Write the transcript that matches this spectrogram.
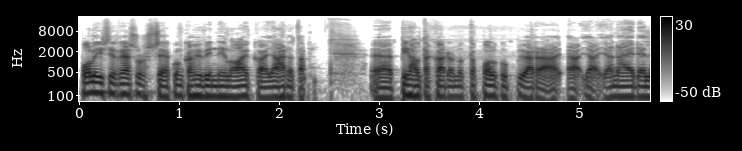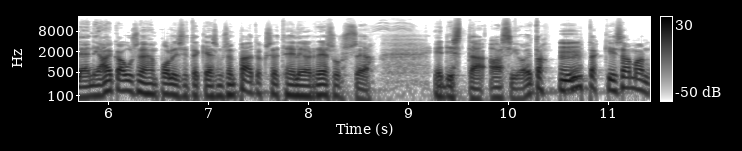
poliisin resursseja, kuinka hyvin niillä on aikaa jahdata pihalta kadonnutta polkupyörää ja, ja, ja näin edelleen. Niin aika useinhan poliisi tekee sellaisen päätöksen, että heillä ei ole resursseja edistää asioita. Mm. Yhtäkkiä saman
